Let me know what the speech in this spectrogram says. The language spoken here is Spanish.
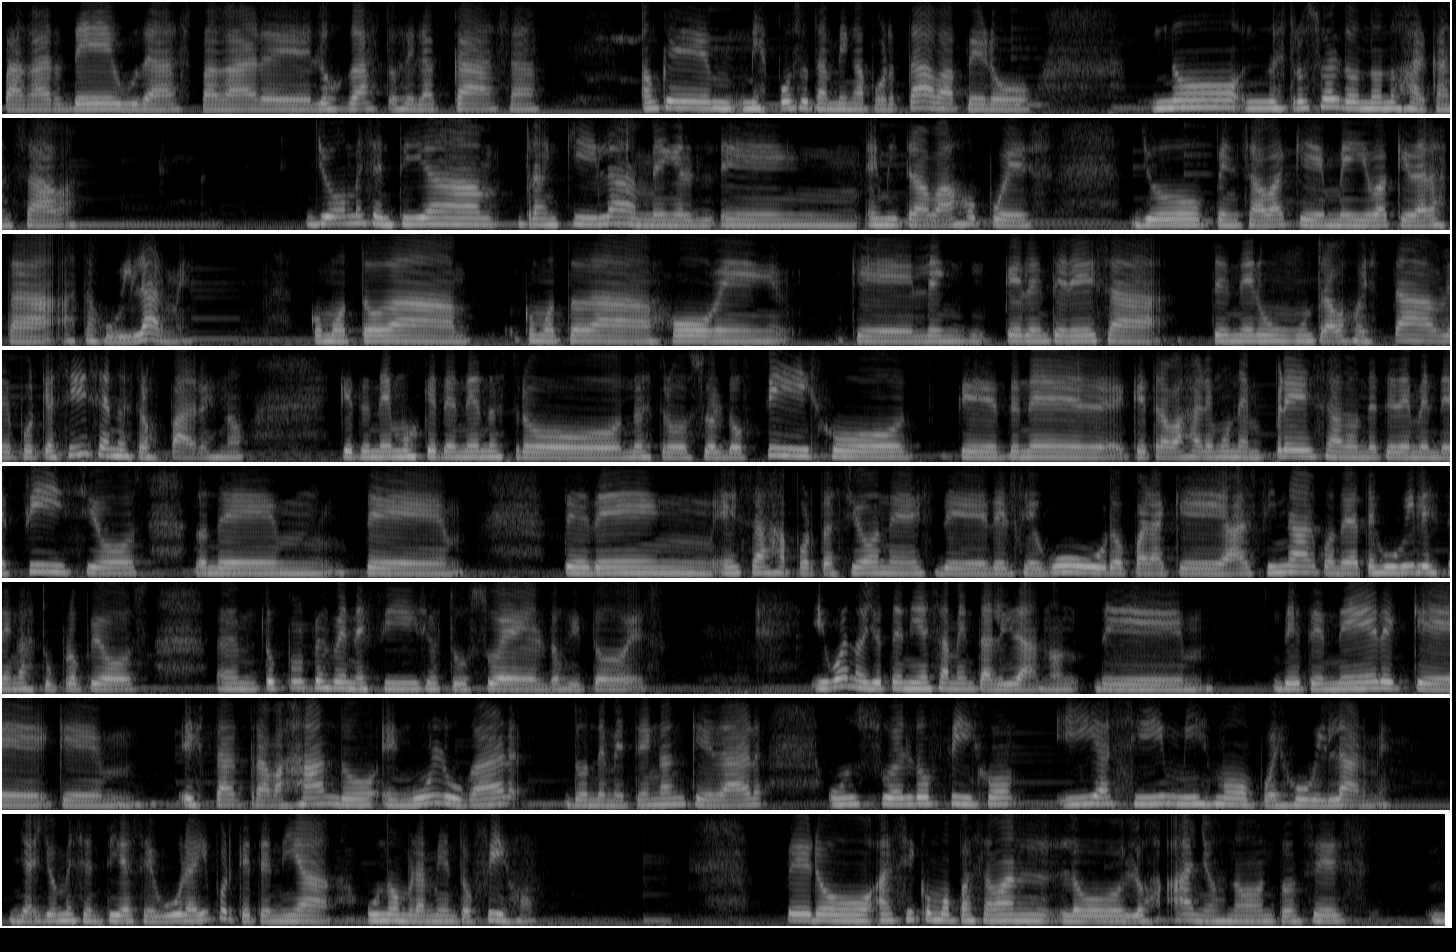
pagar deudas, pagar eh, los gastos de la casa, aunque mi esposo también aportaba, pero no nuestro sueldo no nos alcanzaba. Yo me sentía tranquila en, el, mi trabajo, pues yo pensaba que me iba a quedar hasta, hasta jubilarme, como toda, como toda joven que le, que le interesa tener un, trabajo estable, porque así dicen nuestros padres, ¿no? Que tenemos que tener nuestro, nuestro sueldo fijo, que tener que trabajar en una empresa donde te den beneficios, donde mm, te te den esas aportaciones de, del seguro para que al final cuando ya te jubiles tengas tus propios em, tus propios beneficios tus sueldos y todo eso y bueno yo tenía esa mentalidad ¿no? de, de tener que, que estar trabajando en un lugar donde me tengan que dar un sueldo fijo y así mismo pues jubilarme ya yo me sentía segura ahí porque tenía un nombramiento fijo. Pero así como pasaban los años, ¿no? Entonces,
